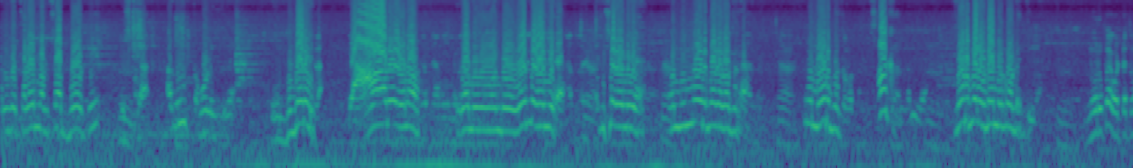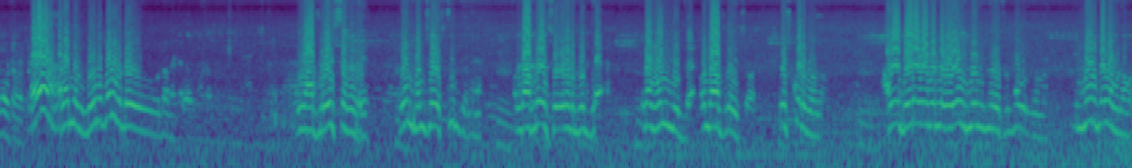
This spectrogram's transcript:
ನಮಗೆ ತಲೆ ಮಾಂಸ ಬೋಟಿ ಇಷ್ಟ. ಅದನ್ನು ತಗೊಂಡಿದ್ದೀನಿ. ದುಬಾರಿ ಇಲ್ಲ. ಯಾರು ಏನೋ ಈಗ ನೀವು ಒಂದು ಹೋಟ್ಲ್ ಹೋಗಿ ಅಭಿಷೇಕಗಳಿಗೆ ಒಂದು ಇನ್ನೂರು ರೂಪಾಯಿ ಹೋದ್ರೆ ನೀವು ನೂರು ರೂಪಾಯಿ ತಗೋಬೇಕು ಸಾಕು. ನೂರು ರೂಪಾಯಿ ಊಟ ಮಾಡ್ಕೊಂಡಿದ್ದೀನಿ. ನೂರು ರೂಪಾಯಿ ಹೊಟ್ಟೆ ತುಂಬ ಊಟ ಮಾಡ್ತಾರೆ? ಆರಾಮಾಗಿ ನೂರು ರೂಪಾಯಿ ಊಟ ಊಟ ಮಾಡ್ತಾರೆ ನೀವು ಹಾಫ್ ರೈಸ್ ತಗೊಳ್ಳಿ. ಏನು ಮನುಷ್ಯ ಎಷ್ಟು ತಿಂತಾನೆ? ಒಂದು ಹಾಫ್ ರೈಸ್ ಎರಡು ಮುದ್ದೆ ಇಲ್ಲ ಒಂದು ಮುದ್ದೆ ಒಂದು ಹಾಫ್ ರೈಸ್ ಎಷ್ಟು ಕೊಡ್ಬೋದು? ಅದೇ ಬೇರೆ ಹೋಗಿ ಇನ್ನೂರು ಇನ್ನೂರೈವತ್ತು ರೂಪಾಯಿ ಕೊಡ್ಬೋದು. ಇನ್ನೂರು ರೂಪಾಯಿ ಕೊಡಬೇಕು ನಾವು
